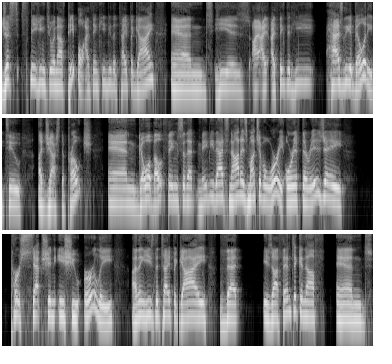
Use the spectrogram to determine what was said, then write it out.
just speaking to enough people, I think he'd be the type of guy, and he is. I I think that he has the ability to adjust approach and go about things so that maybe that's not as much of a worry. Or if there is a perception issue early, I think he's the type of guy that is authentic enough and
